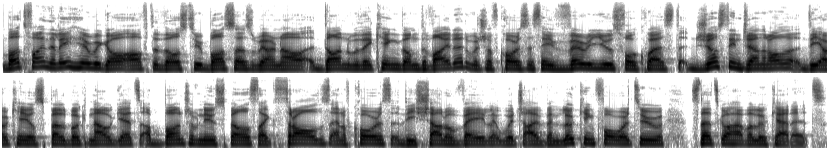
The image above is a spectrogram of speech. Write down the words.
But finally, here we go. After those two bosses, we are now done with the Kingdom Divided, which of course is a very useful quest. Just in general, the Arceuus spellbook now gets a bunch of new spells like Thralls and of course the Shadow Veil, which I've been looking forward to. So let's go have a look at it.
